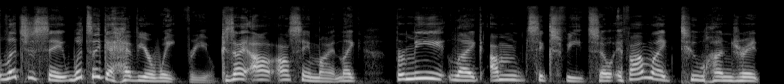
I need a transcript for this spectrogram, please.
let's just say, what's like a heavier weight for you? Because I'll, I'll say mine. Like, for me, like, I'm six feet. So if I'm like 200,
